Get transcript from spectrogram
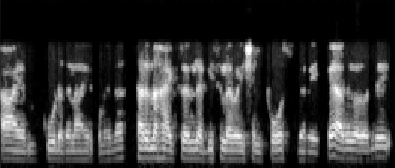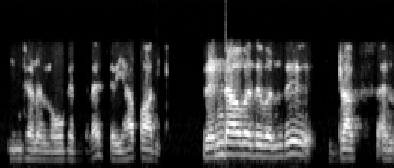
காயம் கூடுதலாக இருக்கும். ஏன்னா சடனாக ஆக்சிடென்ட்ல டிசலரேஷன் ஃபோர்ஸ் வரைக்க அது வந்து இன்டர்னல் ஓகன்களை சரியாக பாதிக்கும். ரெண்டாவது வந்து ட்ரக்ஸ் அண்ட்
